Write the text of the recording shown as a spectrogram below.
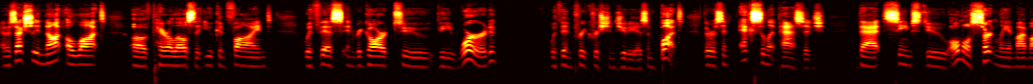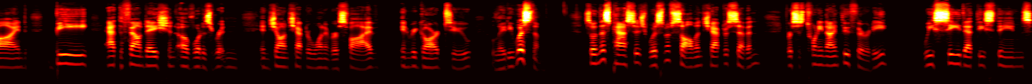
And there's actually not a lot of parallels that you can find with this in regard to the word within pre Christian Judaism, but there is an excellent passage that seems to almost certainly, in my mind, be at the foundation of what is written in John chapter 1 and verse 5 in regard to Lady Wisdom. So, in this passage, Wisdom of Solomon, chapter 7, verses 29 through 30, we see that these themes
